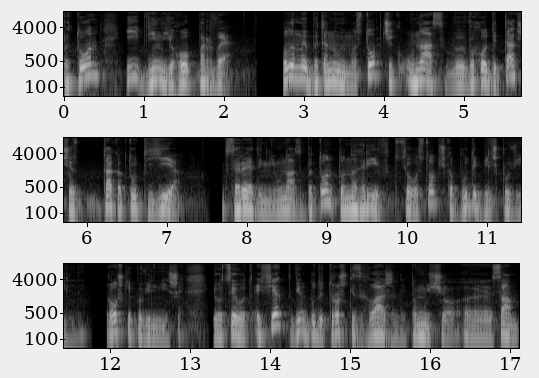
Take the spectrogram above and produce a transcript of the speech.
бетон, і він його порве. Коли ми бетонуємо стопчик, у нас виходить так, що так як тут є всередині у нас бетон, то нагрів цього стопчика буде більш повільний, трошки повільніше. І оцей от ефект він буде трошки зглажений, тому що е, сам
